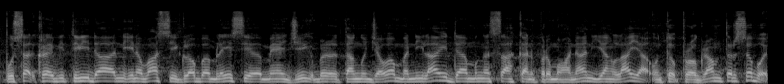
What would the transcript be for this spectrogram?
Pusat Kreativiti dan Inovasi Global Malaysia MAGIC bertanggungjawab menilai dan mengesahkan permohonan yang layak untuk program tersebut.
